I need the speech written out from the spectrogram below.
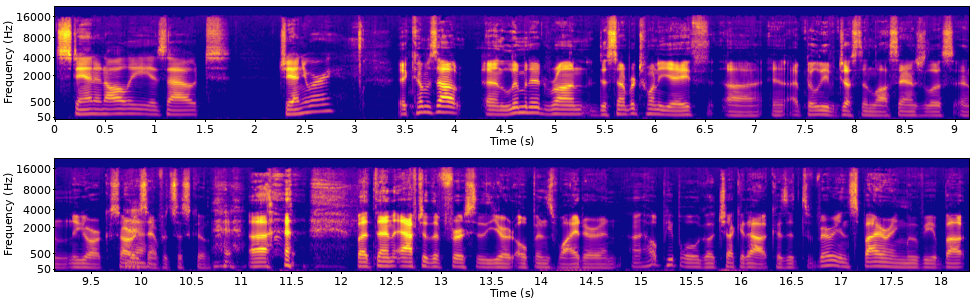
Stan and Ollie is out January. It comes out in limited run December 28th, uh, in, I believe just in Los Angeles and New York. Sorry, Yeah. San Francisco. uh, but then after the first of the year, it opens wider, and I hope people will go check it out because it's a very inspiring movie about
